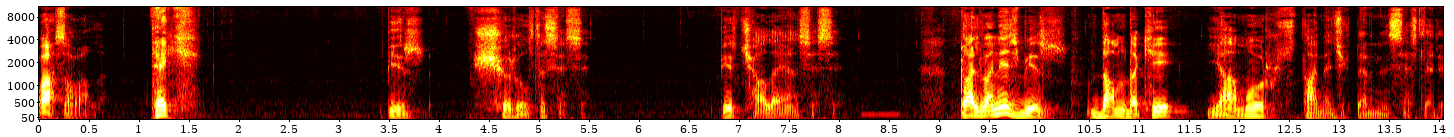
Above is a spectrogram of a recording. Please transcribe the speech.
Vah zavallı. Tek bir şırıltı sesi. Bir çağlayan sesi. Galvaniz bir damdaki yağmur taneciklerinin sesleri.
